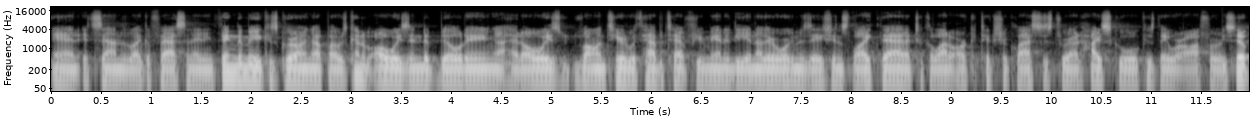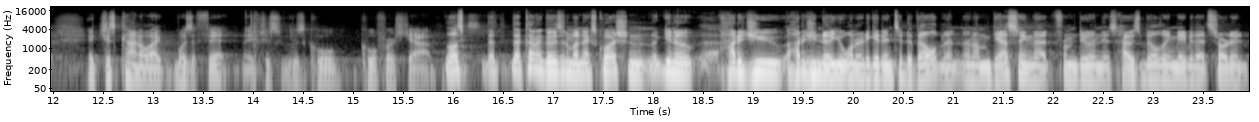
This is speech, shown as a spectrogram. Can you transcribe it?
And it sounded like a fascinating thing to me because growing up, I was kind of always into building. I had always volunteered with Habitat for Humanity and other organizations like that. I took a lot of architecture classes throughout high school because they were offered. So it just kind of like was a fit. It just was cool, cool first job. Well, that's- that that kind of goes into my next question. You know, how did you how did you know you wanted to get into development? And I'm guessing that from doing this house building, maybe that started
